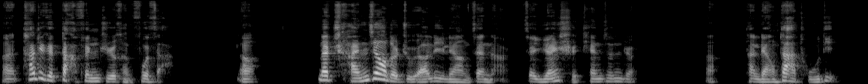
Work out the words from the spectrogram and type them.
啊，她这个大分支很复杂，啊，那禅教的主要力量在哪儿？在元始天尊这儿，啊，他两大徒弟，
